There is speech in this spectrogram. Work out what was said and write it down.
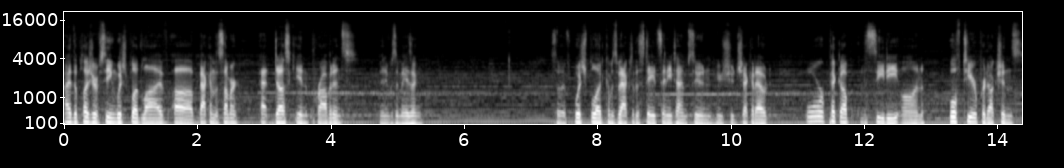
I had the pleasure of seeing Witchblood live uh, back in the summer at dusk in Providence, and it was amazing. So if Witchblood comes back to the States anytime soon, you should check it out or pick up the CD on Wolf Tear Productions,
